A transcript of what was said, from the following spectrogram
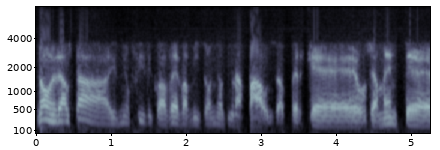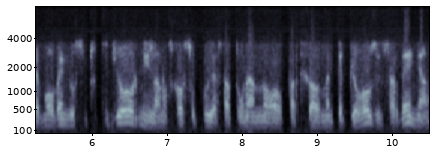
No, in realtà il mio fisico aveva bisogno di una pausa perché ovviamente muovendosi tutti i giorni, l'anno scorso poi è stato un anno particolarmente piovoso in Sardegna,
